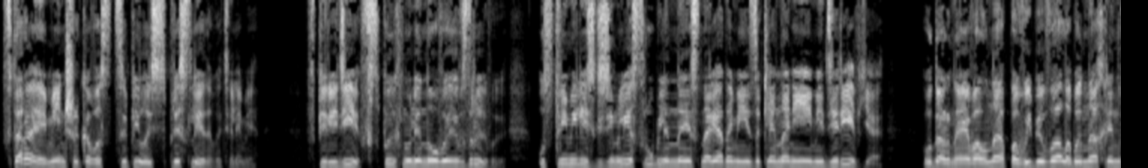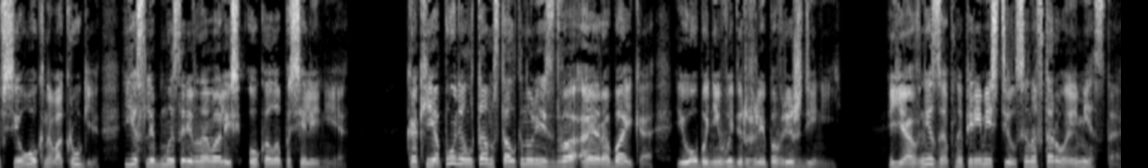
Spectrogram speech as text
вторая Меньшикова сцепилась с преследователями. Впереди вспыхнули новые взрывы, устремились к земле срубленные снарядами и заклинаниями деревья. Ударная волна повыбивала бы нахрен все окна в округе, если бы мы соревновались около поселения. Как я понял, там столкнулись два аэробайка, и оба не выдержали повреждений. Я внезапно переместился на второе место.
